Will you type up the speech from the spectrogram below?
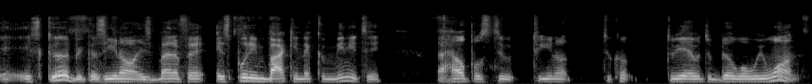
it's good because you know it's benefit it's putting back in the community that help us to to you know to to be able to build what we want.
